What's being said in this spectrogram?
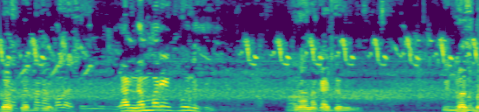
બસ નંબર એક બોલી ના ના કાંઈ જરૂર બસ.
